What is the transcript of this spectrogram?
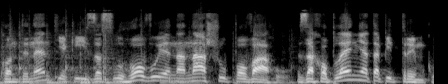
континент, який заслуговує на нашу повагу, захоплення та підтримку.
